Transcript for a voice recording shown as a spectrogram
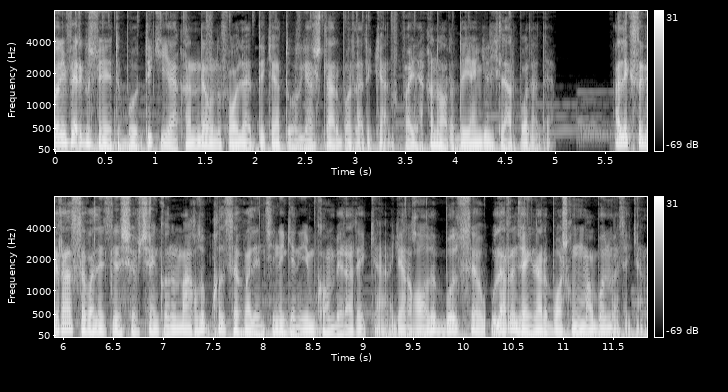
Toni Fergyuson aytib o'tdiki, yaqinda uni faoliyatida katta o'zgarishlar bo'lar ekan va yaqin orada yangiliklar bo'ladi. Aleksa Grassa Valentina Shevchenkoni mag'lub qilsa, Valentinaga imkon berar ekan. Agar g'olib bo'lsa, ularning janglari boshqa umuman bo'lmas ekan.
